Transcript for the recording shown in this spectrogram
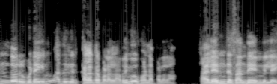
எந்த ஒரு விடயமும் அது கலட்டப்படலாம் ரிமூவ் பண்ணப்படலாம். அதுல எந்த சந்தேகமும் இல்லை.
